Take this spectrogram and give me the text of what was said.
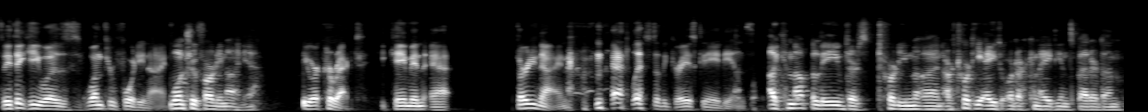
so you think he was 1 through 49? 1 through 49, yeah. You are correct. He came in at 39 on that list of the greatest Canadians. I cannot believe there's 39 or 38 other Canadians better than.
